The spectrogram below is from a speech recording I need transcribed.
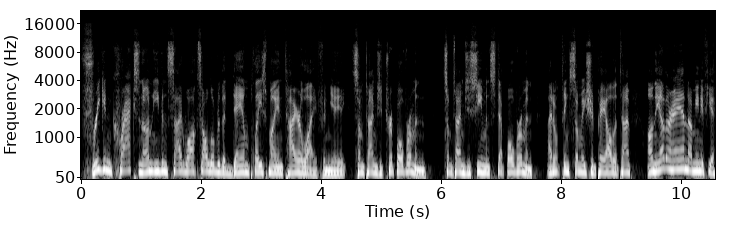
freaking cracks and uneven sidewalks all over the damn place my entire life, and you sometimes you trip over them, and sometimes you see them and step over them, and I don't think somebody should pay all the time. On the other hand, I mean, if you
